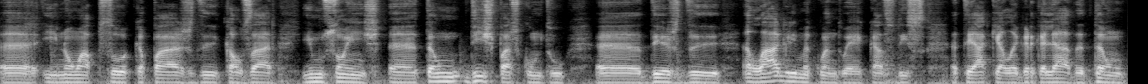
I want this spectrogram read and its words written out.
Uh, e não há pessoa capaz de causar emoções uh, tão dispares como tu, uh, desde a lágrima, quando é caso disso, até àquela gargalhada tão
